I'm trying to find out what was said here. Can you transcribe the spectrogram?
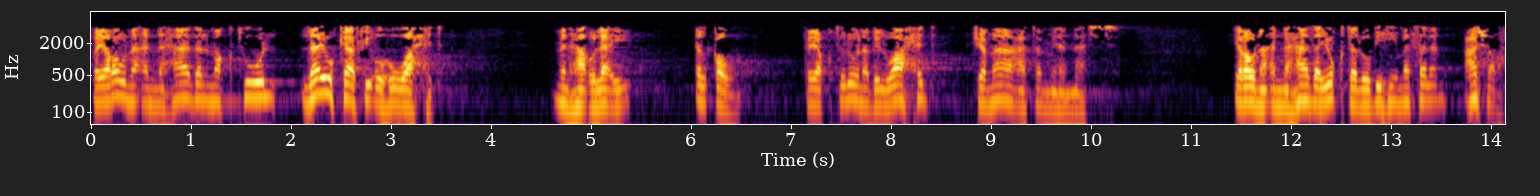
فيرون أن هذا المقتول لا يكافئه واحد من هؤلاء القوم. فيقتلون بالواحد جماعة من الناس. يرون أن هذا يقتل به مثلا عشرة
